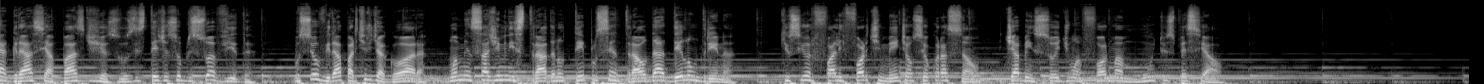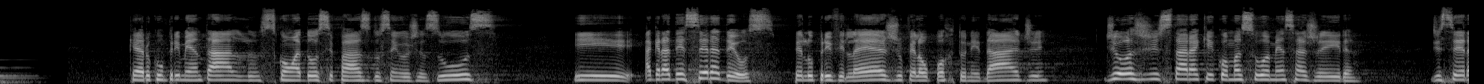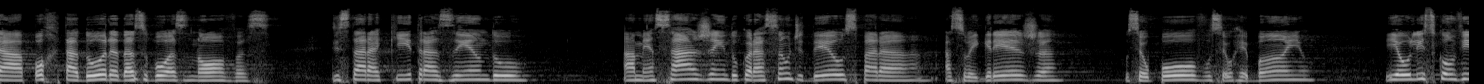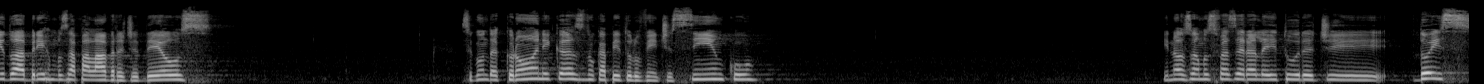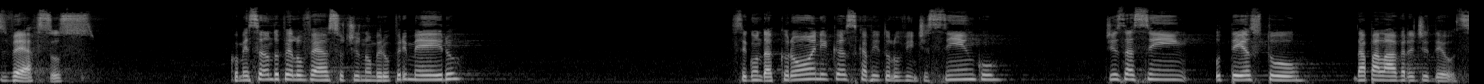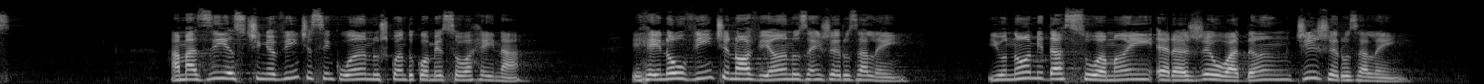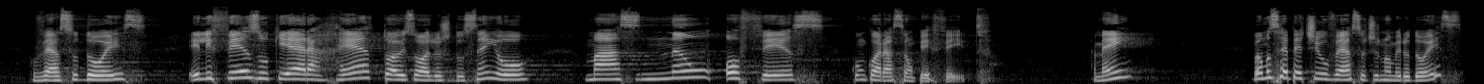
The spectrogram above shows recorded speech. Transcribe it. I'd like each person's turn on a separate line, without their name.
Que a graça e a paz de Jesus esteja sobre sua vida. Você ouvirá a partir de agora uma mensagem ministrada no Templo Central da AD Londrina. Que o Senhor fale fortemente ao seu coração e te abençoe de uma forma muito especial.
Quero cumprimentá-los com a doce paz do Senhor Jesus e agradecer a Deus pelo privilégio, pela oportunidade de hoje estar aqui como a sua mensageira de ser a portadora das boas novas, de estar aqui trazendo a mensagem do coração de Deus para a sua igreja, o seu povo, o seu rebanho. E eu lhes convido a abrirmos a palavra de Deus. Segunda Crônicas, no capítulo 25. E nós vamos fazer a leitura de dois versos. Começando pelo verso de número 1. Segunda Crônicas, capítulo 25. Diz assim o texto da palavra de Deus. Amazias tinha 25 anos quando começou a reinar. E reinou 29 anos em Jerusalém. E o nome da sua mãe era Jeoadã de Jerusalém. O verso 2: Ele fez o que era reto aos olhos do Senhor, mas não o fez com coração perfeito. Amém? Vamos repetir o verso de número 2?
